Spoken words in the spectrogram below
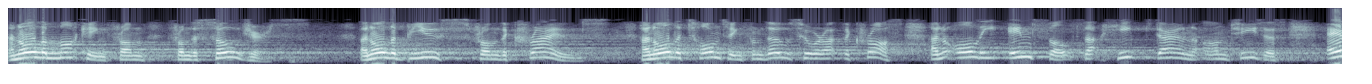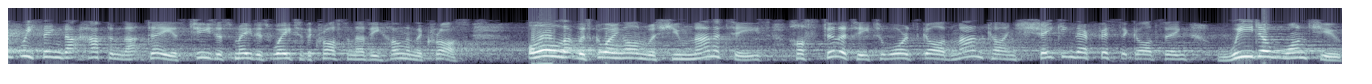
and all the mocking from, from the soldiers, and all the abuse from the crowds, and all the taunting from those who were at the cross, and all the insults that heaped down on Jesus. Everything that happened that day as Jesus made his way to the cross and as he hung on the cross, all that was going on was humanity's hostility towards God, mankind shaking their fist at God saying, we don't want you,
